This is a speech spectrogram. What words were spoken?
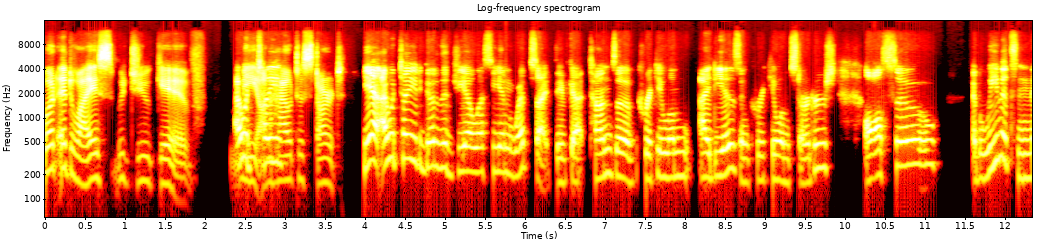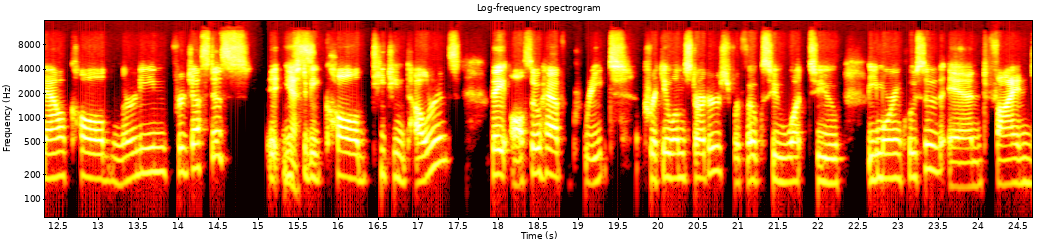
What advice would you give I would me on you, how to start? Yeah, I would tell you to go to the GLSEN website. They've got tons of curriculum ideas and curriculum starters. Also, I believe it's now called Learning for Justice. It used yes. to be called Teaching Tolerance. They also have great curriculum starters for folks who want to be more inclusive and find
